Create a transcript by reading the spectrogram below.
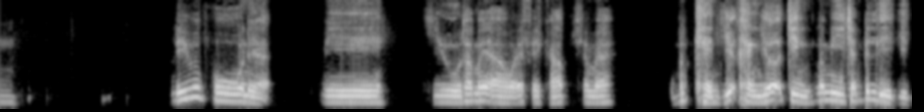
มๆลิเวอร์พูลเนี่ย มีคิวถ้าไม่เอาเอฟเอคัพใช่ไหมมันแข่งเยอะแข่งเยอะจริง แล้วมีแชมเปี้ยนลีกอีก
